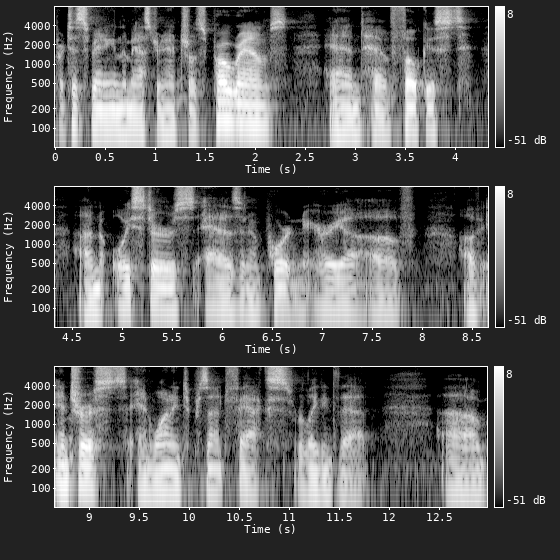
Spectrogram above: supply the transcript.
participating in the Master Naturalist programs, and have focused on oysters as an important area of, of interest and wanting to present facts relating to that. Um,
